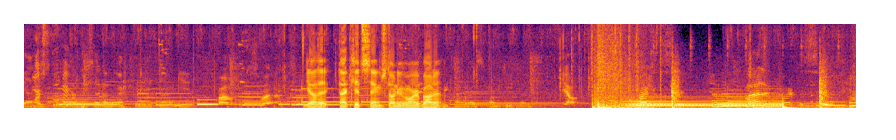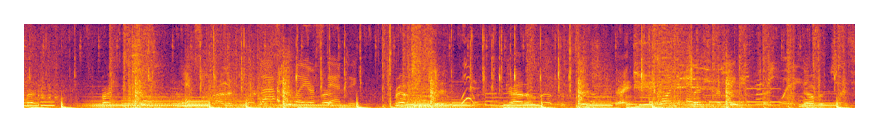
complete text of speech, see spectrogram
Yeah, flush them out. like I said, I'm actually time. Yeah, that, that kid stinks. Don't even worry about it. time I spam defense. Last player standing. One enemy remaining. Never chase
